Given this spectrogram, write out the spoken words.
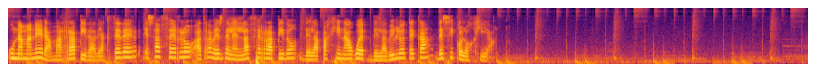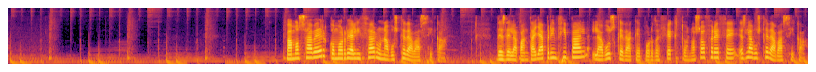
Una manera más rápida de acceder es hacerlo a través del enlace rápido de la página web de la Biblioteca de Psicología. Vamos a ver cómo realizar una búsqueda básica. Desde la pantalla principal, la búsqueda que por defecto nos ofrece es la búsqueda básica.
